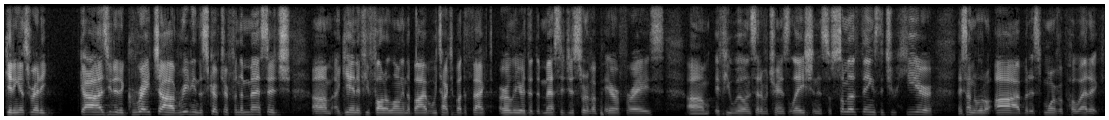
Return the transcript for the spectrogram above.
getting us ready. Guys, you did a great job reading the scripture from the message. Um, again, if you followed along in the Bible, we talked about the fact earlier that the message is sort of a paraphrase, um, if you will, instead of a translation. And so some of the things that you hear, they sound a little odd, but it's more of a poetic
